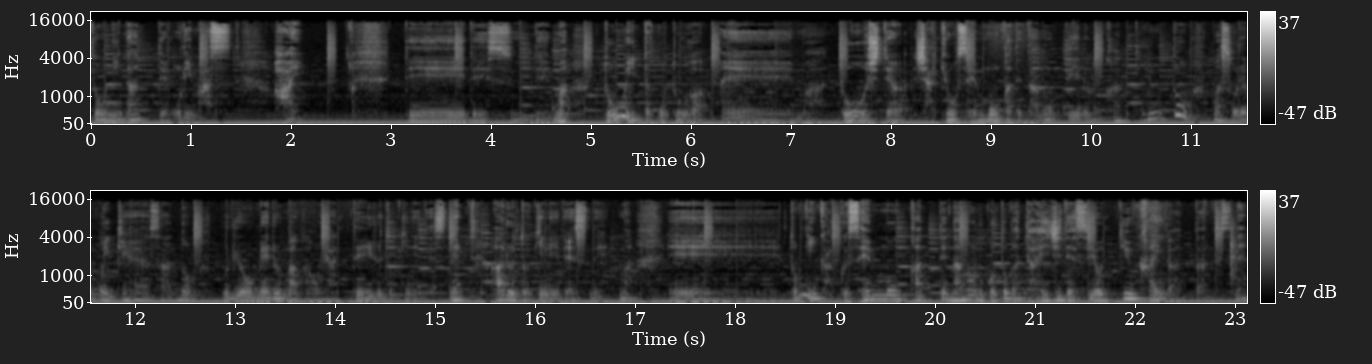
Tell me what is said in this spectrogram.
強になっております。はいでですねまあどういったことが、えー、まあ、どうして写経専門家で名乗っているのかっていうと、まあ、それも池早さんの無料メルマガをやっている時にですねある時にですね、まあえーとにかく専門家って名乗ることが大事ですよっていう回があったんですね。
